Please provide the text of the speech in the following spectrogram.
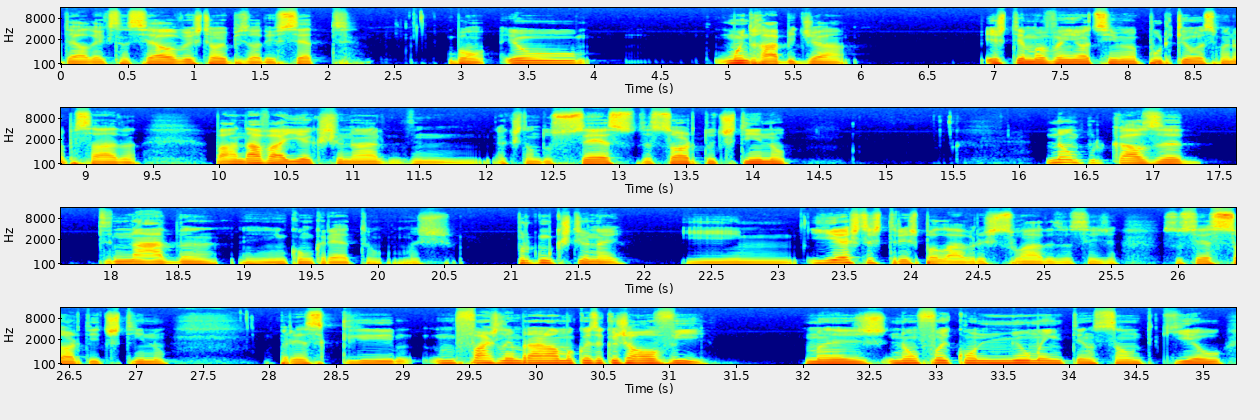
de Alex Selva. Este é o episódio 7. Bom, eu. Muito rápido já. Este tema vem ao de cima porque eu, a semana passada, pá, andava aí a questionar hum, a questão do sucesso, da sorte, do destino. Não por causa de nada em concreto, mas porque me questionei. E, e estas três palavras soadas, ou seja, sucesso, sorte e destino, parece que me faz lembrar alguma coisa que eu já ouvi, mas não foi com nenhuma intenção de que eu,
